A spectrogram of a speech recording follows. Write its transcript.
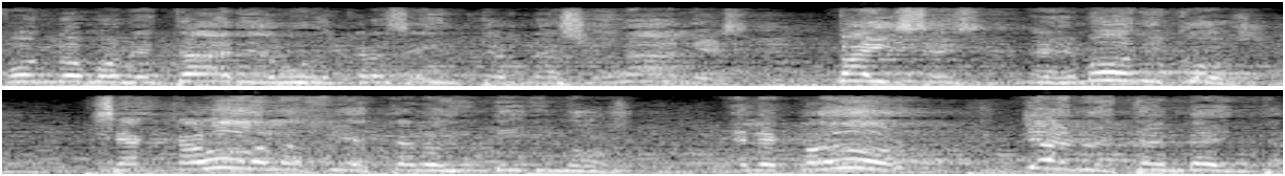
Fondo Monetario, burocracias internacionales, países hegemónicos. Se acabó la fiesta de los indignos. El Ecuador ya no está en venta.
